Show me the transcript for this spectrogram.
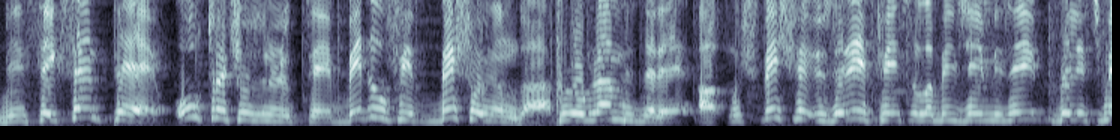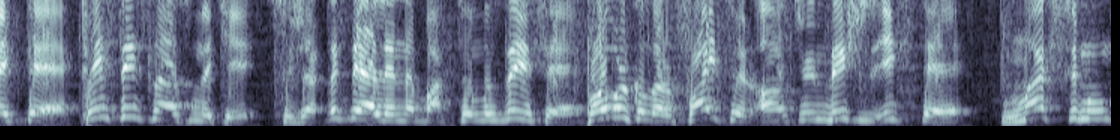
1080p ultra çözünürlükte Battlefield 5 oyununda program bizlere 65 ve üzeri FPS alabileceğimizi belirtmekte. Test esnasındaki sıcaklık değerlerine baktığımızda ise Power Color Fighter 6500 XT maksimum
